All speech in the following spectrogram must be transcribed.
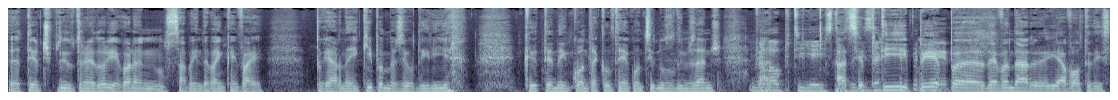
de eh, ter despedido o treinador e agora não se sabe ainda bem quem vai pegar na equipa, mas eu diria que, tendo em conta aquilo que tem acontecido nos últimos anos, Vê lá há- o Petit, é isso que Há de ser. Petit, Pepa, deve andar aí à volta disso.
